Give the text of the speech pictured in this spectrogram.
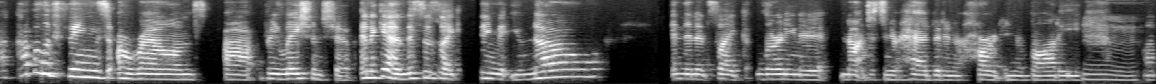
A couple of things around uh, relationship. And again, this is like thing that you know, and then it's like learning it not just in your head, but in your heart, in your body. Mm. Um,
